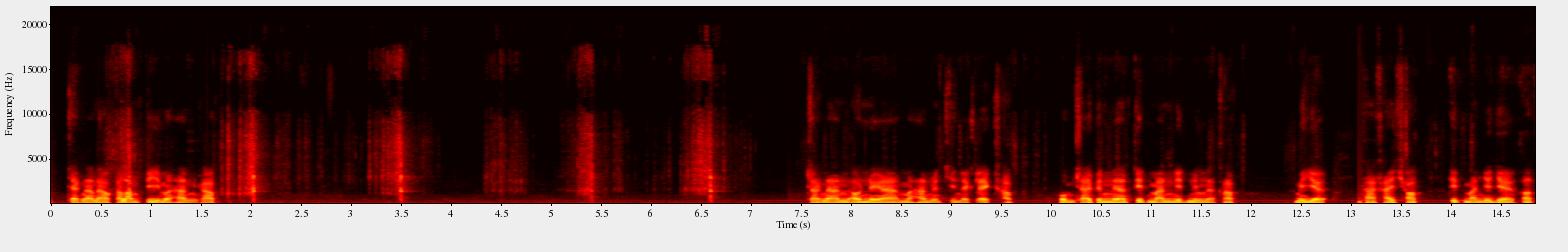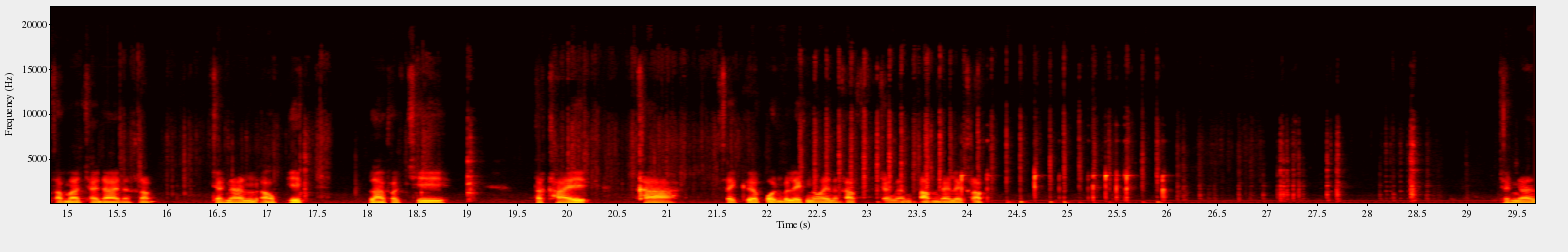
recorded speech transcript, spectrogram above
ำจากนั้นเอากระลำปีมาหั่นครับจากนั้นเอาเนื้อมาหั่นเป็นชิ้นเล็ก ๆ ครับ ผมใช้เป็นเนื้อติดมันนิดนึงนะครับ ไม่เยอะ ถ้าใครชอบ ติดมันเยอะๆ ก็สามารถใช้ได้นะครับ จากนั้นเอาพริกรากผักชี ตะไคร้ข่า ใส่เกลือป่นไปเล็กน้อยนะครับ จากนั้นตำได้เลยครับ จากนั้น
